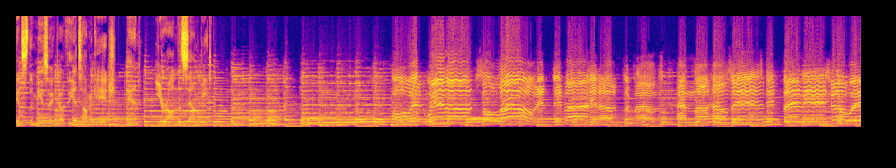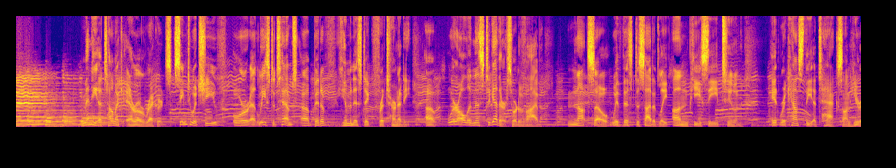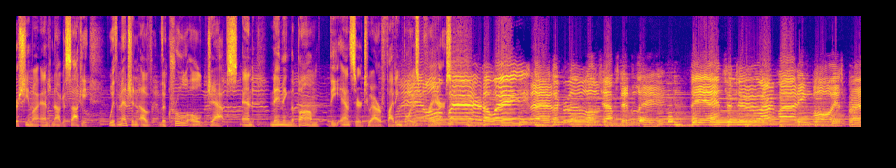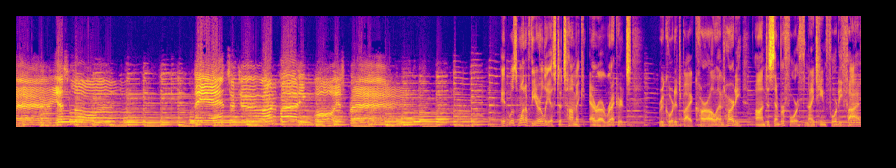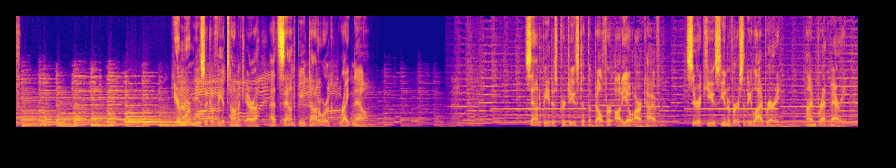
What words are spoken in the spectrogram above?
It's the music of the atomic age, and you're on the soundbeat. Oh, it went up so loud, it divided up the clouds, and the houses did vanish away. Many atomic era records seem to achieve, or at least attempt, a bit of humanistic fraternity. Uh, we're all in this together sort of vibe. Not so with this decidedly un PC tune. It recounts the attacks on Hiroshima and Nagasaki with mention of the cruel old Japs and naming the bomb the answer to our fighting boys' prayers. The answer to our It was one of the earliest atomic era records, recorded by Karl and Harty on December 4th, 1945. Hear more music of the atomic era at soundbeat.org right now. Soundbeat is produced at the Belfer Audio Archive, Syracuse University Library. I'm Brett Barry.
